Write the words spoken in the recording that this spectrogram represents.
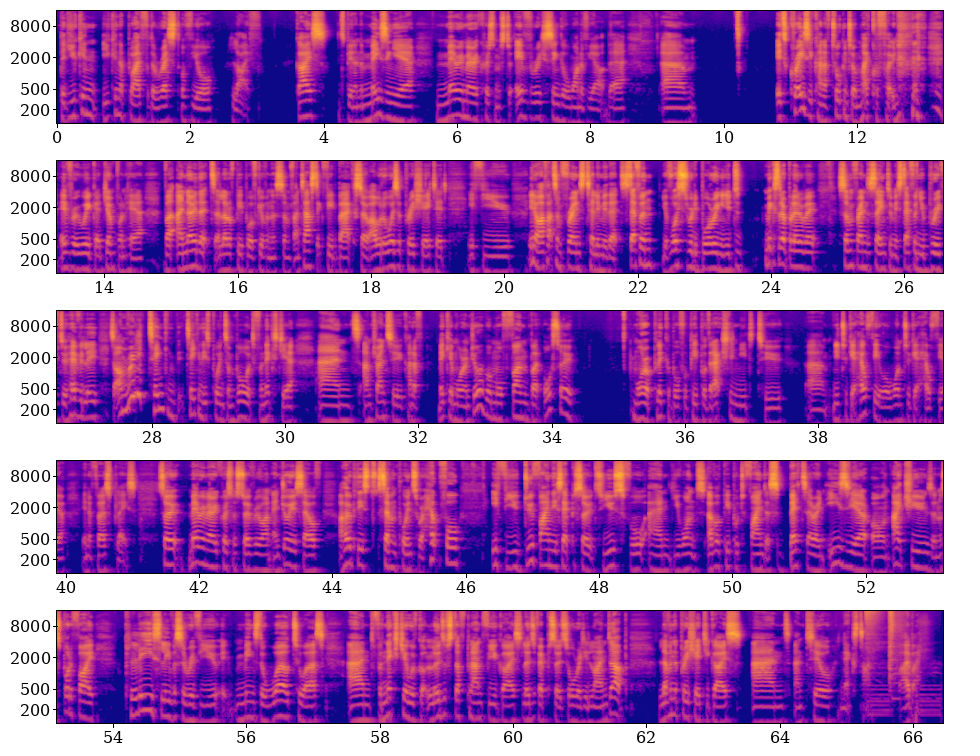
that you can you can apply for the rest of your life. Guys, it's been an amazing year. Merry, Merry Christmas to every single one of you out there. Um, it's crazy kind of talking to a microphone every week I jump on here. But I know that a lot of people have given us some fantastic feedback. So I would always appreciate it if you, you know, I've had some friends telling me that, Stefan, your voice is really boring and you just mix it up a little bit. Some friends are saying to me, Stefan, you breathe too heavily. So I'm really taking taking these points on board for next year, and I'm trying to kind of make it more enjoyable, more fun, but also more applicable for people that actually need to um, need to get healthy or want to get healthier in the first place. So, Merry, Merry Christmas to everyone. Enjoy yourself. I hope these seven points were helpful. If you do find these episodes useful and you want other people to find us better and easier on iTunes and on Spotify, please leave us a review. It means the world to us. And for next year, we've got loads of stuff planned for you guys, loads of episodes already lined up. Love and appreciate you guys. And until next time, bye bye.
